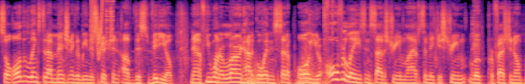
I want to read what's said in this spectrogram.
So all the links that I mentioned are going to be in the description of this video. Now, if you want to learn how to go ahead and set up all your overlays inside of Streamlabs to make your stream look professional,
